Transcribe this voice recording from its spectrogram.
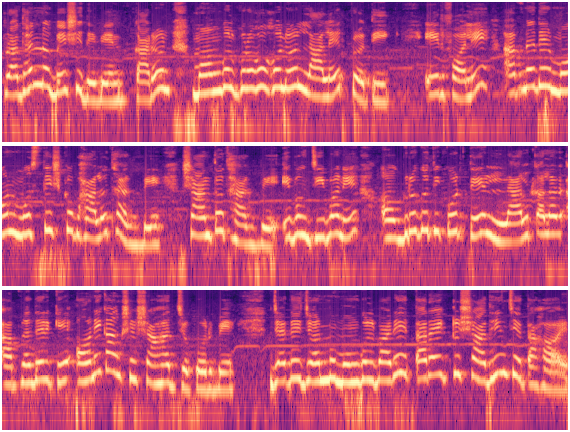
প্রাধান্য বেশি দেবেন, কারণ মঙ্গল গ্রহ হলো লালের প্রতীক। এর ফলে আপনাদের মন মস্তিষ্ক ভালো থাকবে, শান্ত থাকবে এবং জীবনে অগ্রগতি করতে লাল কালার আপনাদেরকে অনেকাংশে সাহায্য করবে। যাদের জন্ম মঙ্গলবারে, তারা একটু স্বাধীন চেতা হয়।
